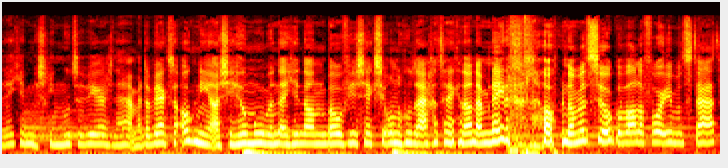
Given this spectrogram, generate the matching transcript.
weet je, misschien moeten we weer... Nou, maar dat werkt ook niet als je heel moe bent... dat je dan boven je sectie ondergoed aan gaat trekken... en dan naar beneden gaat lopen. Dan met zulke wallen voor iemand staat.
